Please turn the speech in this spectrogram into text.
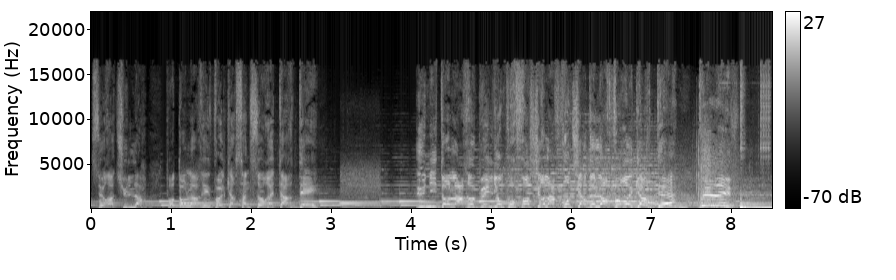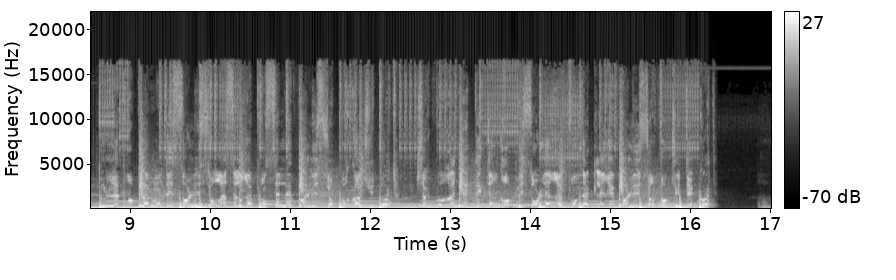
Seras-tu là pendant la révolte car ça ne saurait tarder? Unis dans la rébellion pour franchir la frontière de l'or, faut regarder. Believe problèmes ont des solutions, la seule réponse c'est l'évolution. Pourquoi tu doutes? Chaque forêt n'était qu'un gros buisson, les rêves font naître les révolutions, faut que tu t'écoutes. Bravo.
